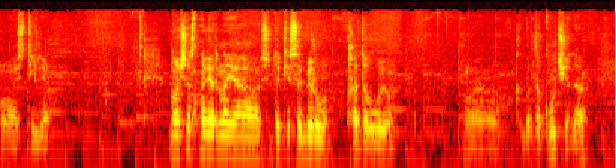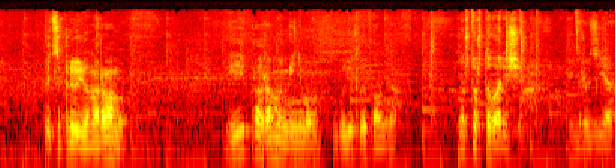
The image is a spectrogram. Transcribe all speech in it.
э, стиле. Ну а сейчас, наверное, я все-таки соберу ходовую э, как бы до кучи, да, прицеплю ее на раму, и программа минимум будет выполнена. Ну что ж, товарищи, друзья,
